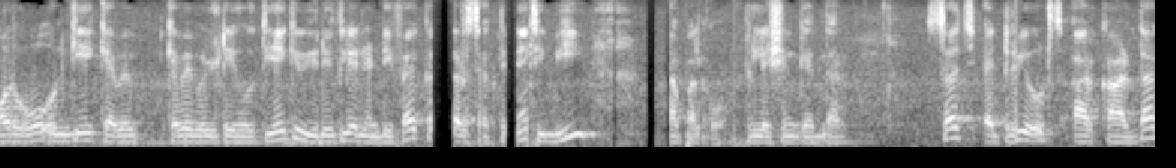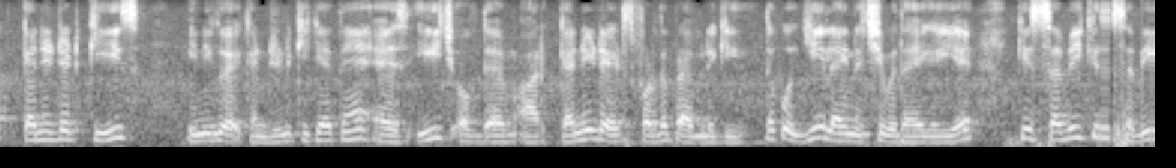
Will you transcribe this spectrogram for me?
और वो उनकी कैपेबिलिटी होती है कि यूनिकली आइडेंटिफाई कर सकते हैं किसी भी टपल को रिलेशन के अंदर। Such attributes are called the candidate keys इन्हीं को कैंडिडेट की कहते हैं। As each of them are candidates for the primary key देखो, ये लाइन अच्छी बताई गई है कि सभी के सभी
